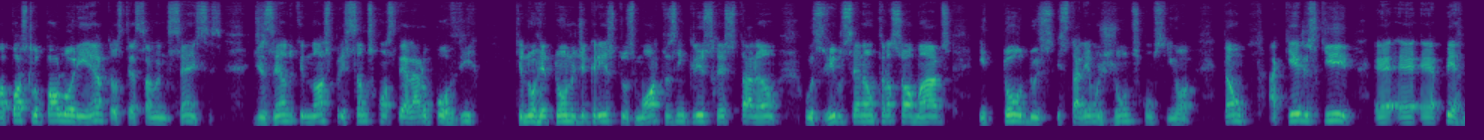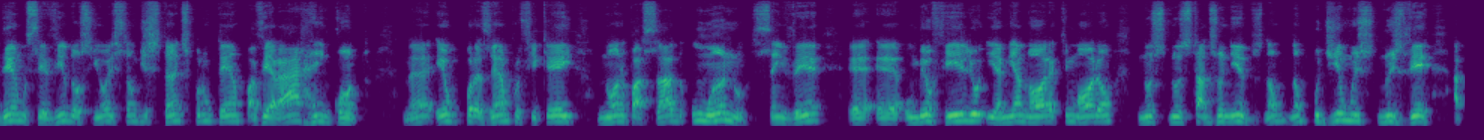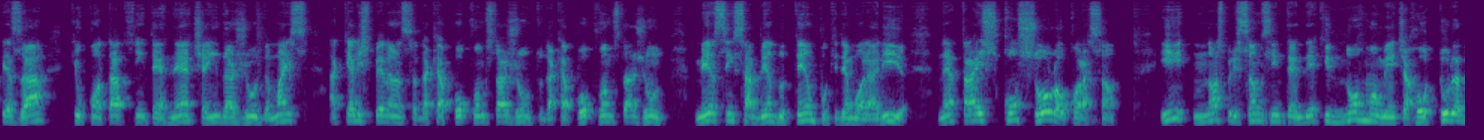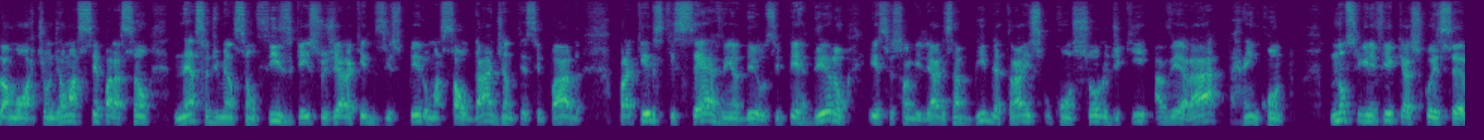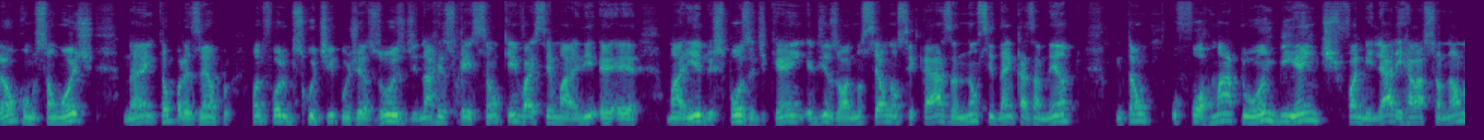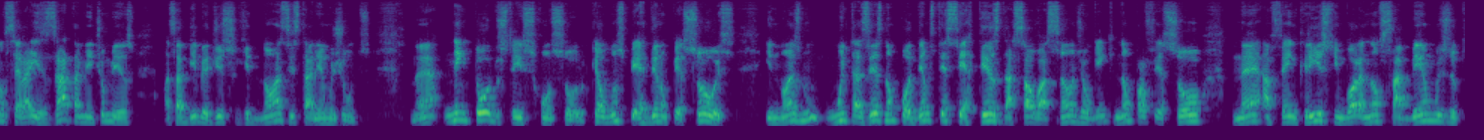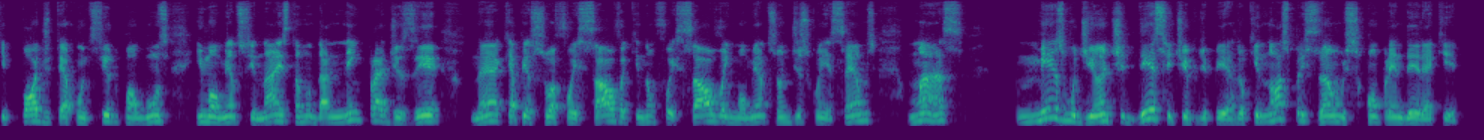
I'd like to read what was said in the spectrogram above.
O apóstolo Paulo orienta os tessalonicenses, dizendo que nós precisamos considerar o porvir, que no retorno de Cristo, os mortos em Cristo ressuscitarão, os vivos serão transformados e todos estaremos juntos com o Senhor. Então, aqueles que é, é, é, perdemos servindo ao Senhor estão distantes por um tempo, haverá reencontro. Né? Eu, por exemplo, fiquei no ano passado um ano sem ver é, é, o meu filho e a minha nora que moram nos, nos, Estados Unidos. Não, não podíamos nos ver, apesar que o contato de internet ainda ajuda, mas aquela esperança, daqui a pouco vamos estar juntos, daqui a pouco vamos estar juntos, mesmo sem sabendo o tempo que demoraria, né, traz consolo ao coração. E nós precisamos entender que, normalmente, a rotura da morte, onde há uma separação nessa dimensão física, isso gera aquele desespero, uma saudade antecipada, para aqueles que servem a Deus e perderam esses familiares, a Bíblia traz o consolo de que haverá reencontro não significa que as coisas serão como são hoje, né? Então, por exemplo, quando foram discutir com Jesus de, na ressurreição, quem vai ser mari, é, é, marido, esposa de quem, ele diz, ó, no céu não se casa, não se dá em casamento, então o formato, o ambiente familiar e relacional não será exatamente o mesmo, mas a Bíblia diz que nós estaremos juntos. Né? Nem todos têm esse consolo, porque alguns perderam pessoas e nós não, muitas vezes não podemos ter certeza da salvação de alguém que não professou né, a fé em Cristo, embora não sabemos o que pode ter acontecido com alguns em momentos finais, então não dá nem para dizer né, que a pessoa foi salva, que não foi salva em momentos onde desconhecemos, mas mesmo diante desse tipo de perda, o que nós precisamos compreender é que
